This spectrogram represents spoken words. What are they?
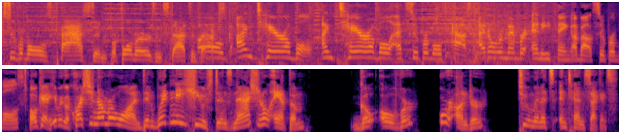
Super Bowls past and performers and stats and facts. Oh, I'm terrible. I'm terrible at Super Bowls past. I don't remember anything about Super Bowls. Okay, here we go. Question number one Did Whitney Houston's national anthem go over or under two minutes and 10 seconds?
